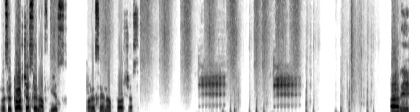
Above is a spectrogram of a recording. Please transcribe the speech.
কাছে টর্চ আছে না ইয়েস আমার কাছে এনাফ টর্চ আছে। আরে,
